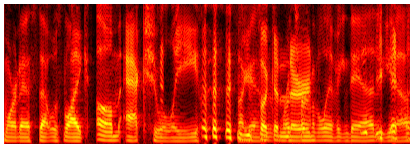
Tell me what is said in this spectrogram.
smartass that was like, um, actually, fucking fucking Return nerd. of the Living Dead. Yeah.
